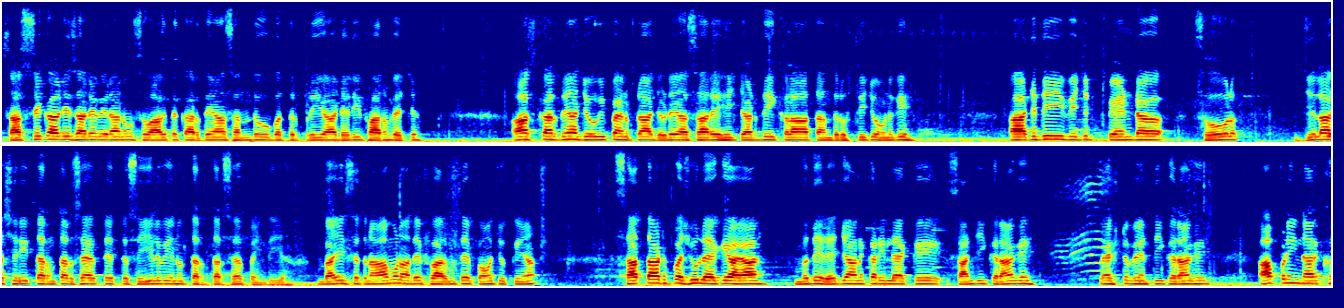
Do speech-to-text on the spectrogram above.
ਸਤਿ ਸ੍ਰੀ ਅਕਾਲ ਜੀ ਸਾਰੇ ਵੀਰਾਂ ਨੂੰ, ਸਵਾਗਤ ਕਰਦੇ ਹਾਂ ਸੰਧੂ ਬੱਦਰਪ੍ਰਿਆ ਡੇਅਰੀ ਫਾਰਮ ਵਿੱਚ। ਆਸ ਕਰਦੇ ਹਾਂ ਜੋ ਵੀ ਭੈਣ ਭਰਾ ਜੁੜੇ ਆ, ਸਾਰੇ ਹੀ ਚੜ੍ਹਦੀ ਕਲਾ, ਤੰਦਰੁਸਤੀ ਚ ਹੋਣਗੇ। ਅੱਜ ਦੀ ਵਿਜ਼ਿਟ ਪਿੰਡ ਸੋਲ, ਜ਼ਿਲ੍ਹਾ ਸ਼੍ਰੀ ਤਰਨਤਾਰਨ ਸਾਹਿਬ ਤੇ ਤਹਿਸੀਲ ਵੀ ਇਹਨੂੰ ਤਰਨਤਾਰਨ ਸਾਹਿਬ ਪੈਂਦੀ ਆ। ਬਾਈ, ਸਤਨਾਮ ਹੁਣਾਂ ਦੇ ਫਾਰਮ ਤੇ ਪਹੁੰਚ ਚੁੱਕੇ ਆ 7-8 ਪਸ਼ੂ ਲੈ ਕੇ ਆਇਆ। ਵਧੇਰੇ ਜਾਣਕਾਰੀ ਲੈ ਕੇ ਸਾਂਝੀ ਕਰਾਂਗੇ ਟੈਸਟ ਬੇਨਤੀ ਕਰਾਂਗੇ। ਆਪਣੀ ਨਰਖ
